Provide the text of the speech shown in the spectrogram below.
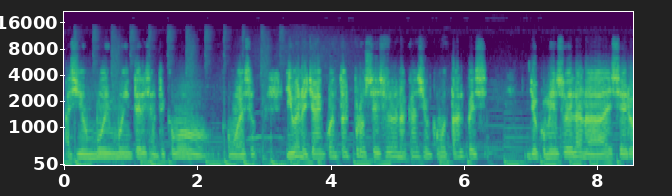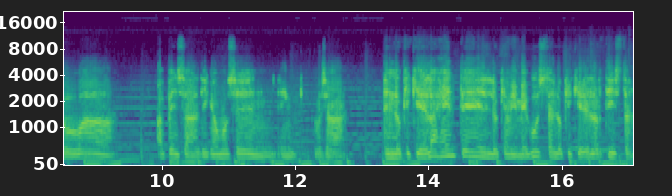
ha sido muy, muy interesante como, como eso. Y bueno, ya en cuanto al proceso de una canción como tal, pues yo comienzo de la nada, de cero a, a pensar, digamos, en, o sea, en lo que quiere la gente, en lo que a mí me gusta, en lo que quiere el artista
